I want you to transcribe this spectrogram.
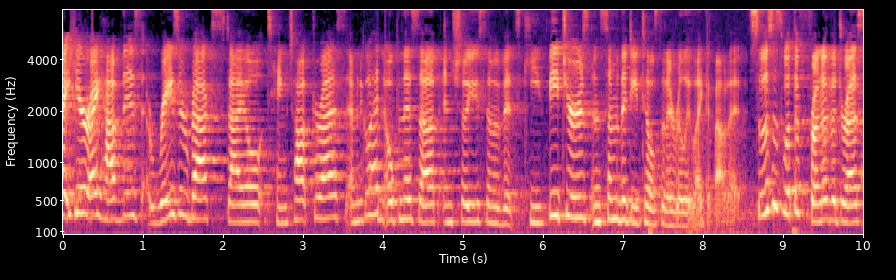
Right here, I have this Racerback style tank top dress. I'm gonna go ahead and open this up and show you some of its key features and some of the details that I really like about it. So this is what the front of the dress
